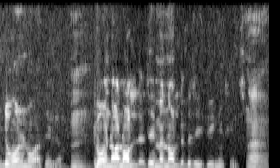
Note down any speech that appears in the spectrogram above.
Då var det några till. Ja. Mm. Det var ju några nollor till men nollor betyder ju ingenting. Så. Nej.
